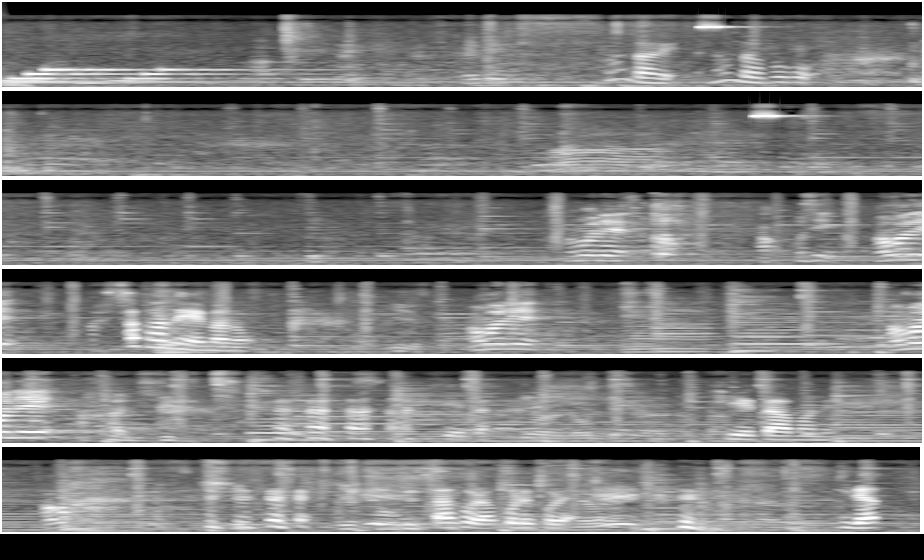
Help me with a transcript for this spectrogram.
なんだあれ？なんだここ？あまね。あ惜しい。あまね。あかんね今の。いいですか？あまね。あまね。あ消えた。消えたあまね。あ あほらこれこれ。い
